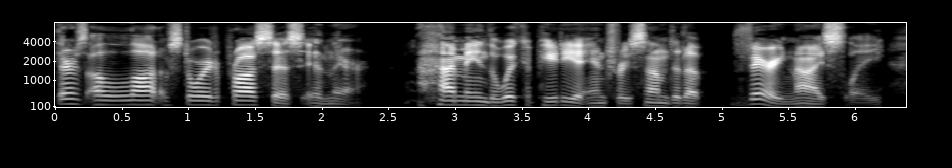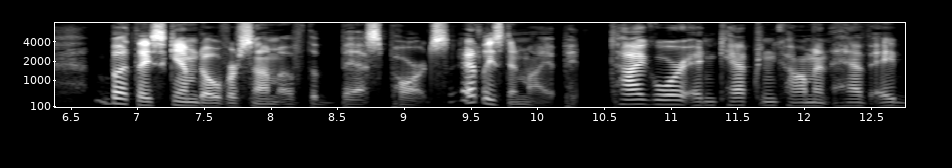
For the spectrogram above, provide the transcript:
There's a lot of story to process in there. I mean, the Wikipedia entry summed it up very nicely, but they skimmed over some of the best parts, at least in my opinion. Tigorr and Captain Comet have a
